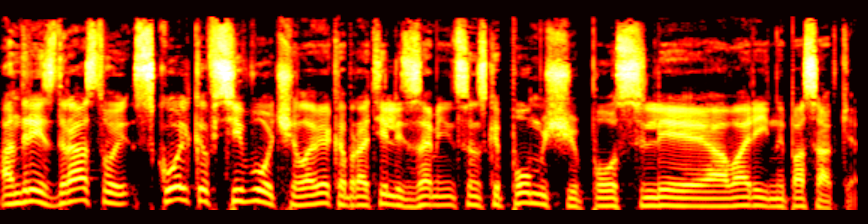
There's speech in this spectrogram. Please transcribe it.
Андрей, здравствуй. Сколько всего человек обратились за медицинской помощью после аварийной посадки?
